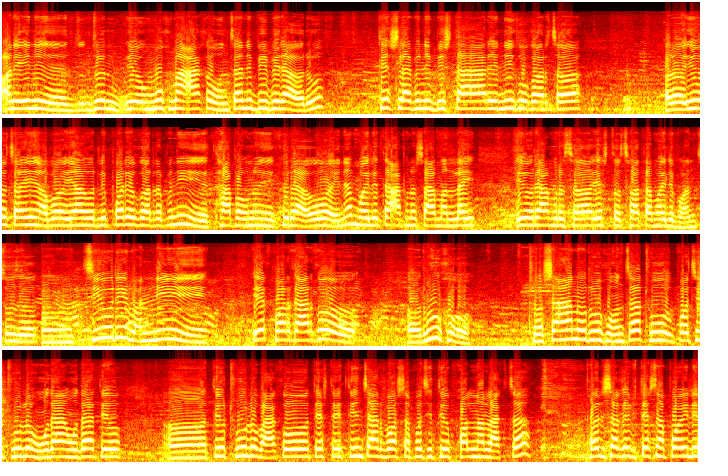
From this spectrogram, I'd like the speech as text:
अनि यिनी जुन यो मुखमा आएको हुन्छ नि बिबिराहरू त्यसलाई पनि बिस्तारै निको गर्छ। र यो चाहिँ अब यहाँहरूले प्रयोग गरेर पनि थाहा पाउने कुरा हो होइन। मैले त आफ्नो सामानलाई यो राम्रो छ यस्तो छ त मैले भन्छु जो। चिउरी भन्ने एक प्रकारको रुख हो। सानो रुख हुन्छ ठु पछि ठुलो हुँदा हुँदा त्यो त्यो ठुलो भएको त्यस्तै तिन चार वर्षपछि त्यो फल्न लाग्छ। फलिसकेपछि त्यसमा पहिले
